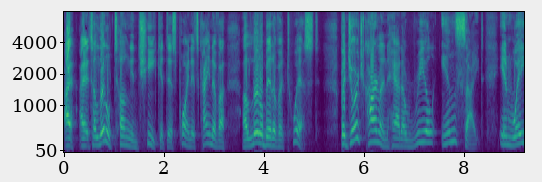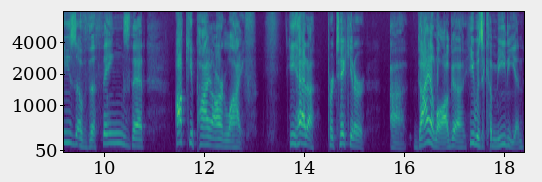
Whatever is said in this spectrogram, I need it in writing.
I, I, it's a little tongue in cheek at this point. It's kind of a, a little bit of a twist. But George Carlin had a real insight in ways of the things that occupy our life. He had a particular uh, dialogue. Uh, he was a comedian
